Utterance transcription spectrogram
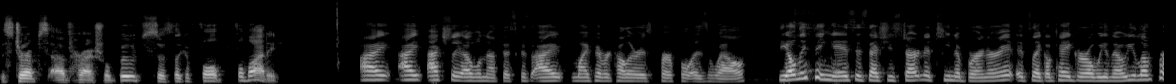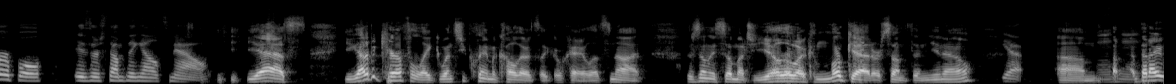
the stirrups of her actual boots, so it's like a full full body. I, I actually I will nut this because I my favorite color is purple as well. The only thing is, is that she's starting to Tina Burner it. It's like, okay, girl, we know you love purple. Is there something else now? Yes, you got to be careful. Like once you claim a color, it's like okay, let's not. There's only so much yellow I can look at, or something, you know. Yeah. Um, but, Mhm. but I,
